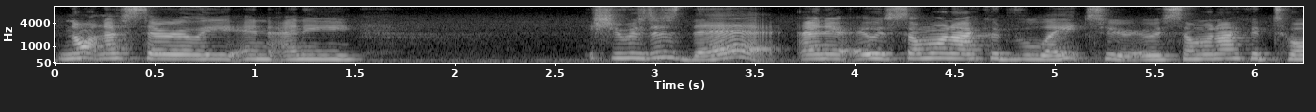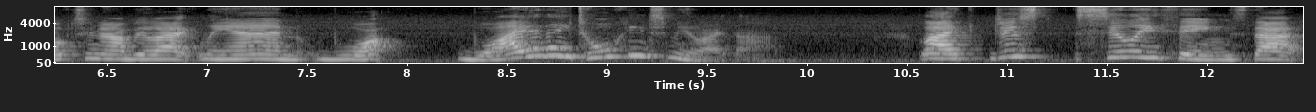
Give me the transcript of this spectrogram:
not necessarily in any, she was just there. And it, it was someone I could relate to. It was someone I could talk to, and I'd be like, Leanne, what? why are they talking to me like that? Like, just silly things that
